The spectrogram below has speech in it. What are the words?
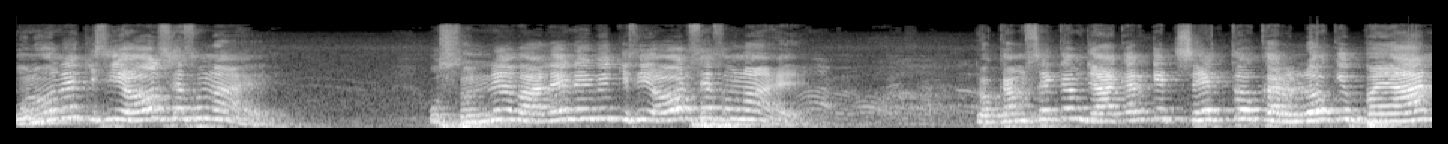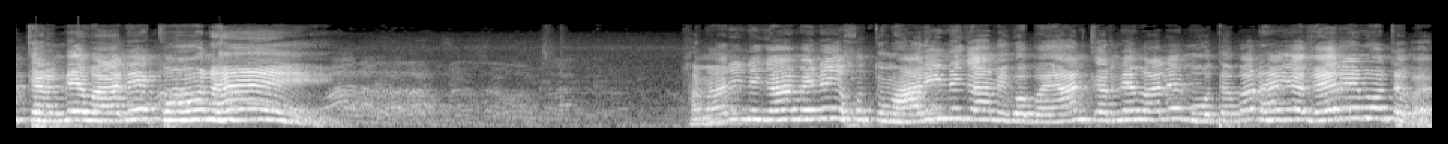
उन्होंने किसी और से सुना है। उस सुनने वाले ने भी किसी और से सुना है। तो कम से कम जाकर के चेक तो कर लो कि बयान करने वाले कौन हैं। हमारी निगाह में नहीं, खुद तुम्हारी निगाह में वो बयान करने वाले मोतबर हैं या गैर मोतबर?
